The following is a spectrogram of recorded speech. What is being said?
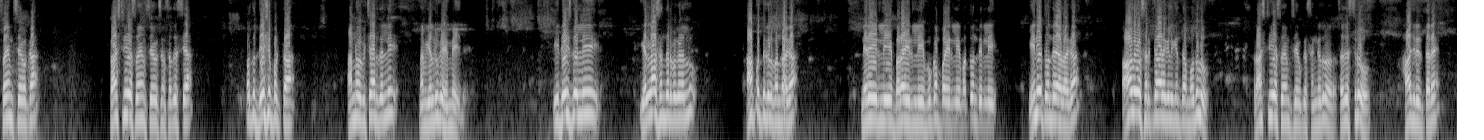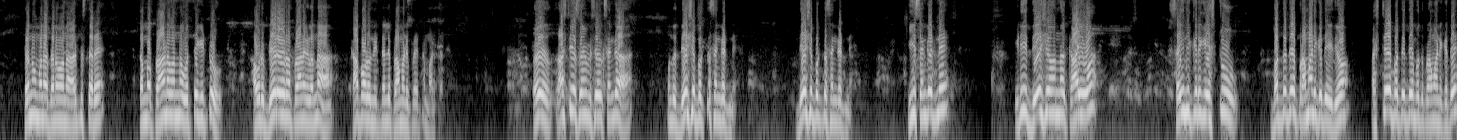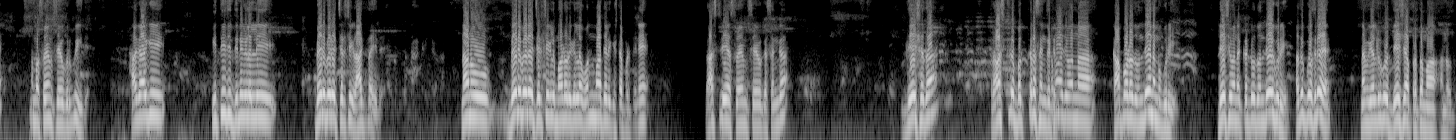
ಸ್ವಯಂ ಸೇವಕ, ರಾಷ್ಟ್ರೀಯ ಸ್ವಯಂ ಸೇವಕ ಸದಸ್ಯ ಮತ್ತು ದೇಶಭಕ್ತ ಅನ್ನೋ ವಿಚಾರದಲ್ಲಿ ನಮಗೆಲ್ರಿಗೂ ಹೆಮ್ಮೆ ಇದೆ. ಈ ದೇಶದಲ್ಲಿ ಎಲ್ಲ ಸಂದರ್ಭಗಳಲ್ಲೂ ಆಪತ್ತುಗಳು ಬಂದಾಗ ನೆರೆ ಇರಲಿ, ಬರ ಇರಲಿ, ಭೂಕಂಪ ಇರಲಿ, ಮತ್ತೊಂದಿರಲಿ, ಏನೇ ತೊಂದರೆ ಆದಾಗ ಆಳುವ ಸರ್ಕಾರಗಳಿಗಿಂತ ಮೊದಲು ರಾಷ್ಟ್ರೀಯ ಸ್ವಯಂ ಸೇವಕ ಸಂಘದ ಸದಸ್ಯರು ಹಾಜರಿರ್ತಾರೆ. ತನು ಮನ ಧನವನ್ನು ಅರ್ಪಿಸ್ತಾರೆ. ತಮ್ಮ ಪ್ರಾಣವನ್ನು ಒತ್ತೆಗಿಟ್ಟು ಅವರು ಬೇರೆಯವರ ಪ್ರಾಣಗಳನ್ನು ಕಾಪಾಡುವ ನಿಟ್ಟಿನಲ್ಲಿ ಪ್ರಾಮಾಣಿಕ ಪ್ರಯತ್ನ ಮಾಡ್ತಾರೆ. ರಾಷ್ಟ್ರೀಯ ಸ್ವಯಂ ಸೇವಕ ಸಂಘ ಒಂದು ದೇಶಭಕ್ತ ಸಂಘಟನೆ. ದೇಶಭಕ್ತ ಸಂಘಟನೆ. ಈ ಸಂಘಟನೆ ಇಡೀ ದೇಶವನ್ನು ಕಾಯುವ ಸೈನಿಕರಿಗೆ ಎಷ್ಟು ಬದ್ಧತೆ, ಪ್ರಾಮಾಣಿಕತೆ ಇದೆಯೋ ಅಷ್ಟೇ ಬದ್ಧತೆ ಮತ್ತು ಪ್ರಾಮಾಣಿಕತೆ ನಮ್ಮ ಸ್ವಯಂ ಸೇವಕರಿಗೂ ಇದೆ. ಹಾಗಾಗಿ ಇತ್ತೀಚಿನ ದಿನಗಳಲ್ಲಿ ಬೇರೆ ಬೇರೆ ಚರ್ಚೆಗಳಾಗ್ತಾ ಇದೆ. ನಾನು ಬೇರೆ ಬೇರೆ ಚರ್ಚೆಗಳು ಮಾಡೋರಿಗೆಲ್ಲ ಒಂದು ಮಾತು ಹೇಳಕ್ಕೆ ಇಷ್ಟಪಡ್ತೀನಿ. ರಾಷ್ಟ್ರೀಯ ಸ್ವಯಂ ಸೇವಕ ಸಂಘ, ದೇಶದ ರಾಷ್ಟ್ರ ಭಕ್ತರ ಸಂಘಟನೆ. ಸಮಾಜವನ್ನು ಕಾಪಾಡೋದು ಒಂದೇ ನಮ್ಮ ಗುರಿ. ದೇಶವನ್ನು ಕಟ್ಟುವುದು ಒಂದೇ ಗುರಿ. ಅದಕ್ಕೋಸ್ಕರ ನಮಗೆಲ್ರಿಗೂ ದೇಶ ಪ್ರಥಮ ಅನ್ನೋದು.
